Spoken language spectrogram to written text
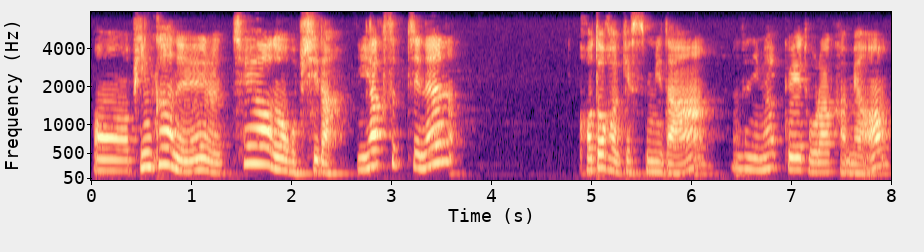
어, 빈칸을 채워 넣어 봅시다. 이 학습지는 걷어가겠습니다. 선생님 학교에 돌아가면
